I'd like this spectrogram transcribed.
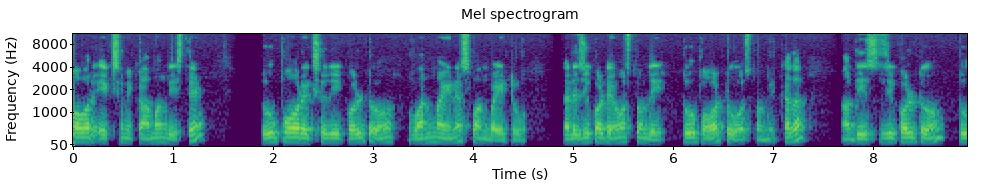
పవర్ ఎక్స్ని కామన్ తీస్తే టూ పవర్ ఎక్స్ ఇది equal to one minus one by two that is equal to ఏమొస్తుంది టూ పవర్ టూ వస్తుంది కదా? This is equal to two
